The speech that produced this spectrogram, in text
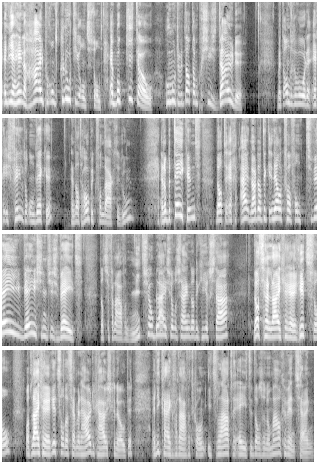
En die hele hype rond Knoet die ontstond. En Bokito, hoe moeten we dat dan precies duiden? Met andere woorden, er is veel te ontdekken. En dat hoop ik vandaag te doen. En dat betekent dat, er, nou, ik in elk geval van twee wezentjes weet dat ze vanavond niet zo blij zullen zijn dat ik hier sta. Dat zijn Leiger en Ritsel. Want Leiger en Ritsel, dat zijn mijn huidige huisgenoten. En die krijgen vanavond gewoon iets later eten dan ze normaal gewend zijn.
